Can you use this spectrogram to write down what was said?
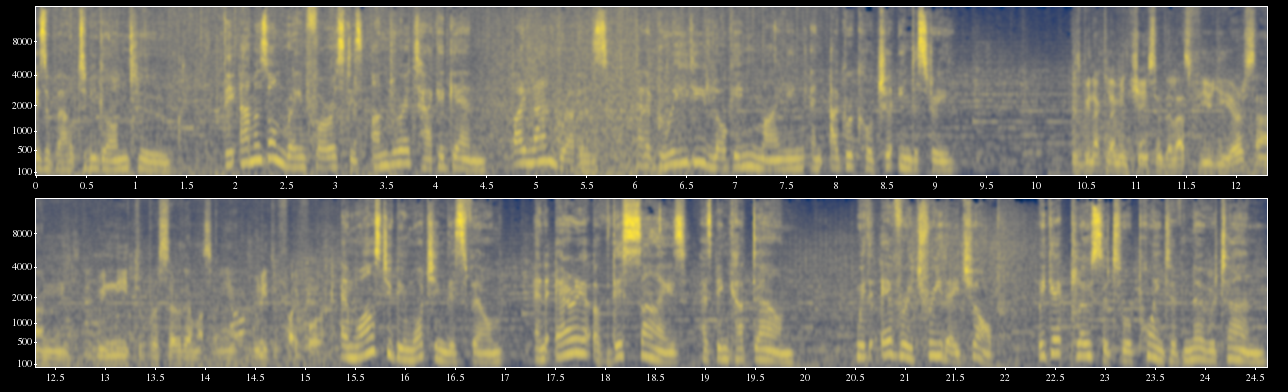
is about to be gone too. The Amazon rainforest is under attack again by land grabbers and a greedy logging, mining, and agriculture industry. It's been a climate change in the last few years, and we need to preserve the Amazonia. We need to fight for it. And whilst you've been watching this film, an area of this size has been cut down. With every tree they chop, we get closer to a point of no return.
